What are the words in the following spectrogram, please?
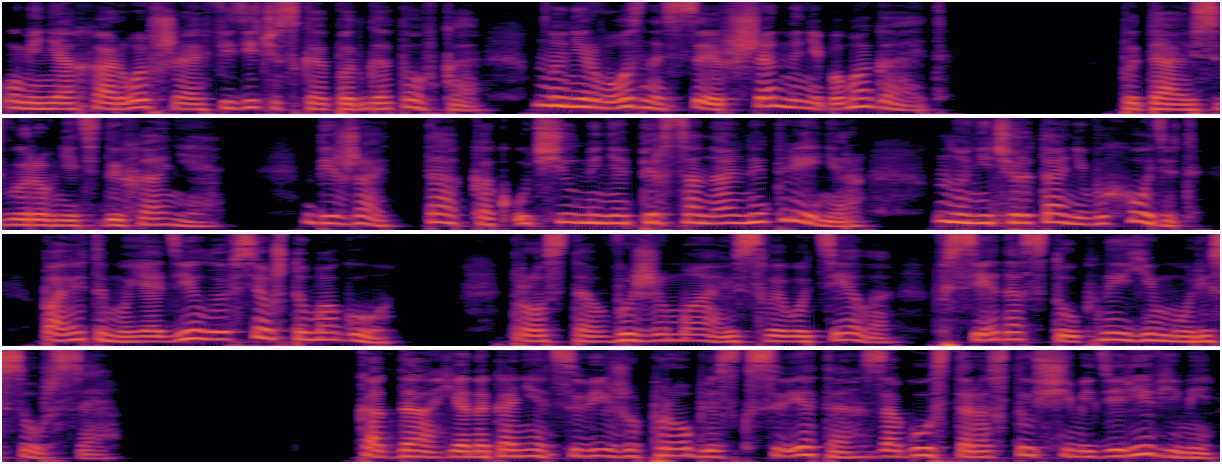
У меня хорошая физическая подготовка, но нервозность совершенно не помогает. Пытаюсь выровнять дыхание, бежать так, как учил меня персональный тренер, но ни черта не выходит, поэтому я делаю все, что могу. Просто выжимаю из своего тела все доступные ему ресурсы. Когда я, наконец, вижу проблеск света за густо растущими деревьями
